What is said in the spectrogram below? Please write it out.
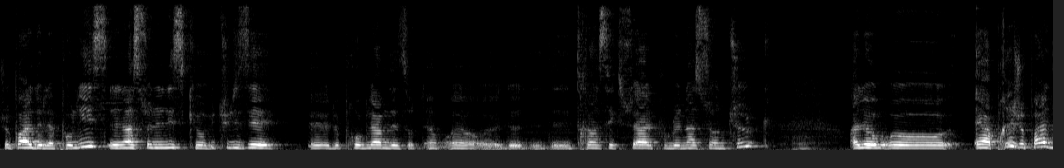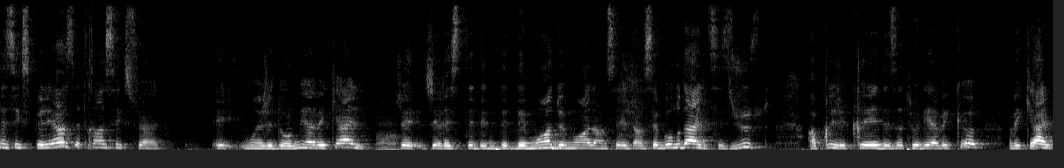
je parle de la police, les nationalistes qui ont utilisé euh, le problème des euh, de- de- des transsexuels pour la nation turque. Alors, euh, et après, je parle des expériences des transsexuels. Et moi, j'ai dormi avec elles. Ah. J'ai resté des, des- des mois, deux mois dans ces, dans ces bordels, c'est juste. Après, j'ai créé des ateliers avec eux, avec elles.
